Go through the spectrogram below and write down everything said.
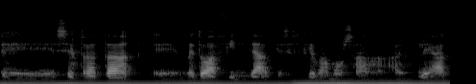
eh, se trata, eh, el método afinidad, que es el que vamos a emplear,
